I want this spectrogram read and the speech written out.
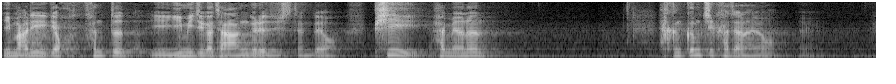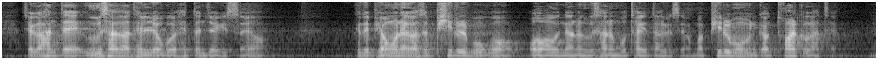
이 말이 이게 선뜻 이 이미지가 잘 안 그려지실 텐데요. 피 하면은 약간 끔찍하잖아요. 예. 제가 한때 의사가 되려고 했던 적이 있어요. 근데 병원에 가서 피를 보고 어 나는 의사는 못하겠다 그랬어요. 막 피를 보니까 토할 것 같아요. 예.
